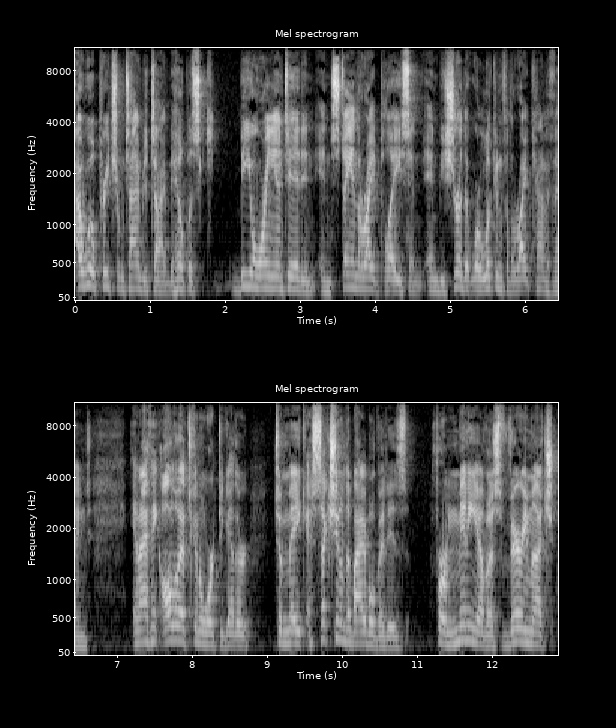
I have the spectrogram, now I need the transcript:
I will preach from time to time to help us be oriented and, and stay in the right place and, and be sure that we're looking for the right kind of things. And I think all of that's going to work together to make a section of the Bible that is, for many of us, very much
